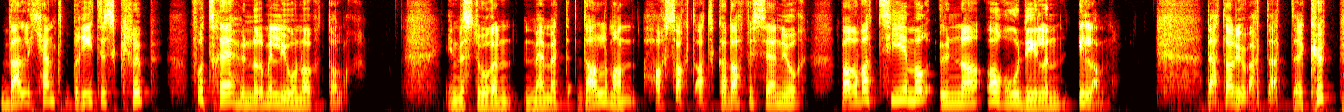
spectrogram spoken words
velkjent britisk klubb for 300 millioner dollar. Investoren Mehmet Dalman har sagt at Gaddafi senior bare var timer unna å ro dealen i land. Dette hadde jo vært et kupp,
